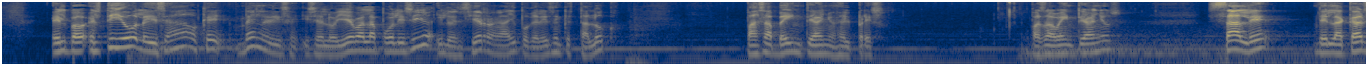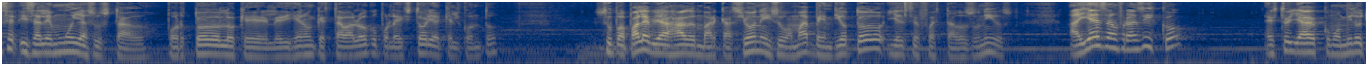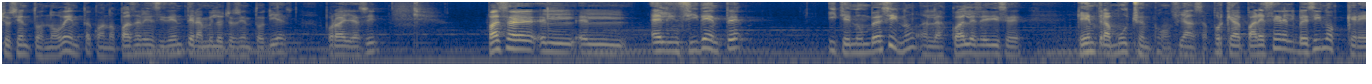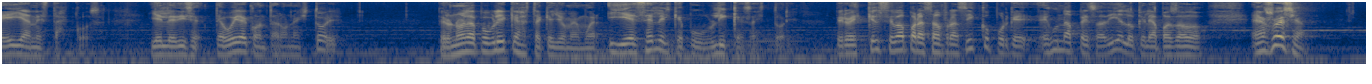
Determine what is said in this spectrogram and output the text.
El, el tío le dice, ah, ok, ven, le dice, y se lo lleva a la policía y lo encierran ahí porque le dicen que está loco. Pasa 20 años el preso. Pasa 20 años, sale de la cárcel y sale muy asustado por todo lo que le dijeron que estaba loco, por la historia que él contó. Su papá le había dejado embarcaciones y su mamá vendió todo y él se fue a Estados Unidos. Allá en San Francisco, esto ya como 1890, cuando pasa el incidente era 1810, por ahí así. Pasa el, el- incidente y tiene un vecino a las cuales le dice que entra mucho en confianza, porque al parecer el vecino creía en estas cosas. Y él le dice, te voy a contar una historia, pero no la publiques hasta que yo me muera. Y es él el que publica esa historia. Pero es que él se va para San Francisco porque es una pesadilla lo que le ha pasado en Suecia.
